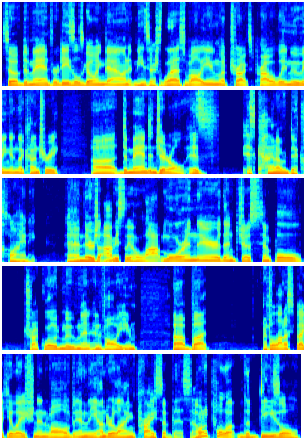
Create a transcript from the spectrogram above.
So if demand for diesel is going down, it means there's less volume of trucks probably moving in the country uh, demand in general is is kind of declining. And there's obviously a lot more in there than just simple truckload movement and volume. Uh, but there's a lot of speculation involved in the underlying price of this. I want to pull up the diesel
